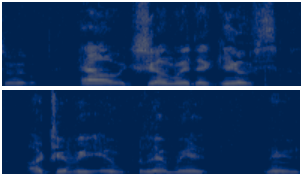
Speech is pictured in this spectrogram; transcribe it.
through how some of the gifts are to be implemented. And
